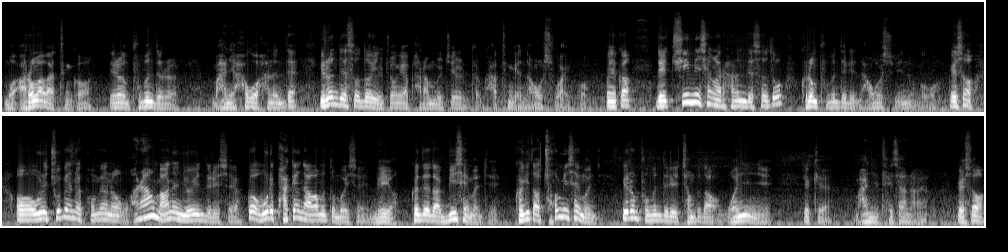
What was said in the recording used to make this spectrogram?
뭐 아로마 같은 거 이런 부분들을 많이 하고 하는데 이런 데서도 일종의 발암 물질 같은 게 나올 수가 있고. 그러니까 내 취미 생활 하는 데서도 그런 부분들이 나올 수 있는 거고. 그래서 어 우리 주변에 보면은 워낙 많은 요인들이 있어요. 그 우리 밖에 나가면 또 뭐 있어요? 매연. 근데다 미세먼지 거기다 초미세먼지 이런 부분들이 전부 다 원인이 이렇게 많이 되잖아요 그래서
